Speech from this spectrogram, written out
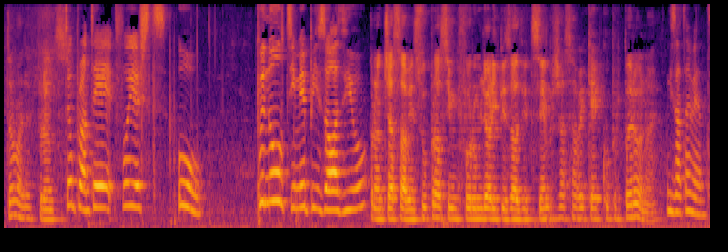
Então, olha, pronto. Então pronto, é, foi este o penúltimo episódio. Pronto, já sabem, se o próximo for o melhor episódio de sempre, já sabem quem é que o preparou, não é? Exatamente.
